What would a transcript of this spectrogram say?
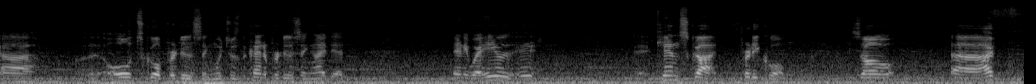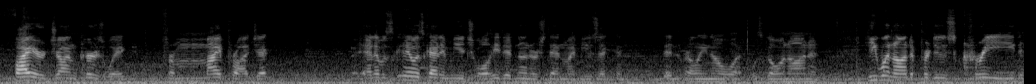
uh, old school producing, which was the kind of producing I did. Anyway, he was he, Ken Scott, pretty cool. So uh, I fired John Kurzweg from my project, and it was it was kind of mutual. He didn't understand my music and didn't really know what was going on, and he went on to produce Creed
